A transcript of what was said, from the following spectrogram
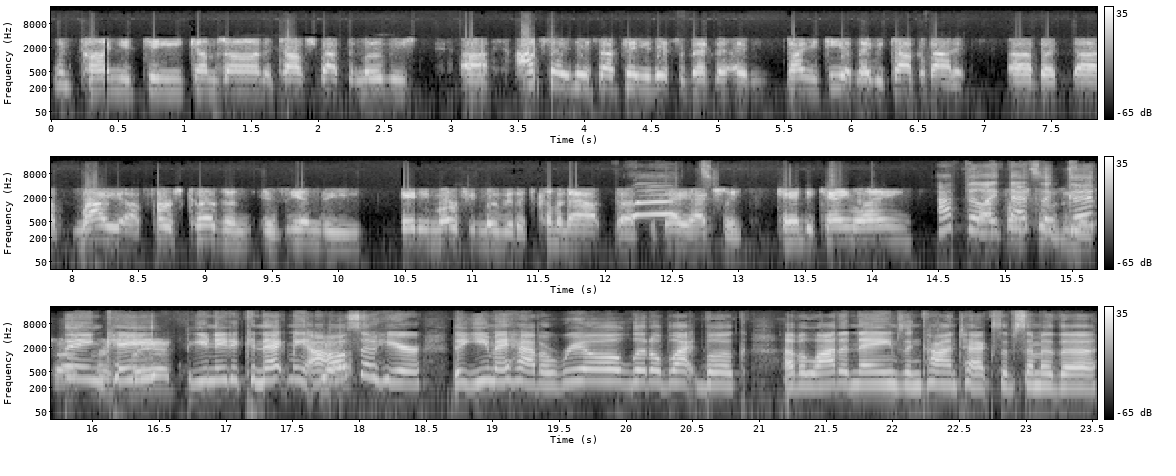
when Tanya T comes on and talks about the movies. Uh, I'll say this. I'll tell you this, Rebecca, and Tanya T maybe talk about it. Uh, but uh, my uh, first cousin is in the Eddie Murphy movie that's coming out uh, today, actually. Candy Cane Lane. I feel My like that's a good is, uh, thing, Keith. Red. You need to connect me. I yeah. also hear that you may have a real little black book of a lot of names and contacts of some of the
